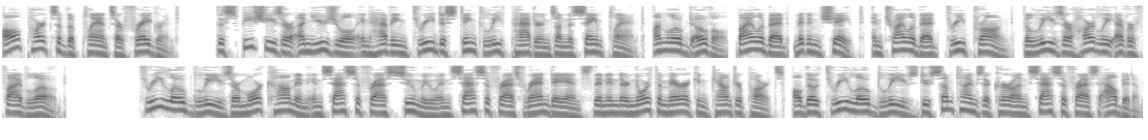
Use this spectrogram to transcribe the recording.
All parts of the plants are fragrant. The species are unusual in having three distinct leaf patterns on the same plant: unlobed oval, bilobed mitten-shaped, and trilobed three-pronged. The leaves are hardly ever five-lobed. Three-lobed leaves are more common in Sassafras tzumu and Sassafras randaiense than in their North American counterparts, although three-lobed leaves do sometimes occur on Sassafras albidum.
